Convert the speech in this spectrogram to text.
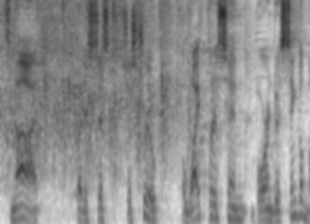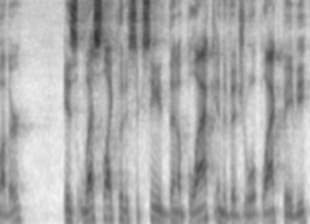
it's not, but it's just, just true. A white person born to a single mother is less likely to succeed than a black individual, black baby,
